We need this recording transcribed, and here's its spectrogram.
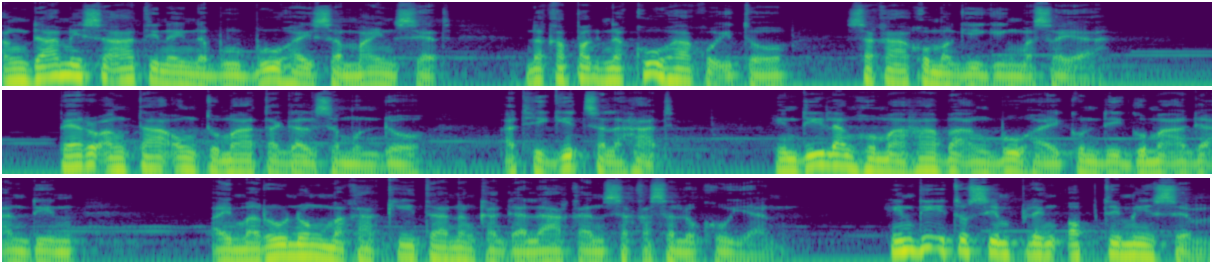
Ang dami sa atin ay nabubuhay sa mindset na kapag nakuha ko ito, saka ako magiging masaya. Pero ang taong tumatagal sa mundo at higit sa lahat, hindi lang humahaba ang buhay kundi gumaagaan din, ay marunong makakita ng kagalakan sa kasalukuyan. Hindi ito simpleng optimism.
